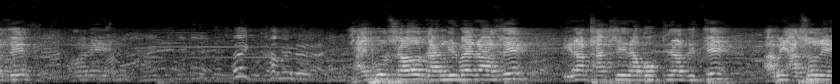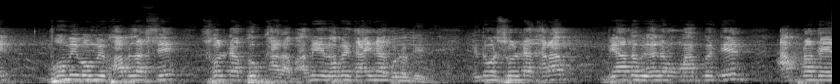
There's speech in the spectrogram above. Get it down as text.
আছে সাইফুল সহ জাহাঙ্গীর ভাইরা আছে, এরা থাকছে, এরা বক্তৃতা দিচ্ছে। আমি আসলে বমি বমি ভাব লাগছে, শরীরটা খুব খারাপ। আমি এভাবে যাই না কোনো দিন কিন্তু আমার শরীরটা খারাপ। বেয়াদবি হলে আমাকে মাফ করে দেন। আপনাদের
